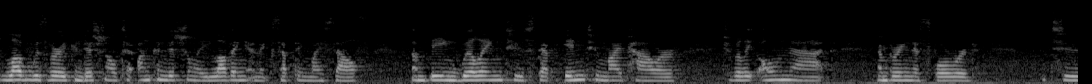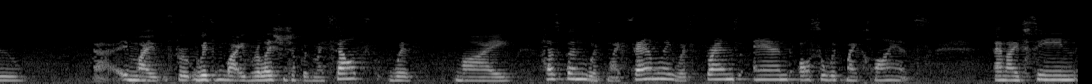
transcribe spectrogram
love was very conditional to unconditionally loving and accepting myself and being willing to step into my power to really own that and bring this forward to uh, in my for, with my relationship with myself with my husband, with my family, with friends, and also with my clients. And I've seen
